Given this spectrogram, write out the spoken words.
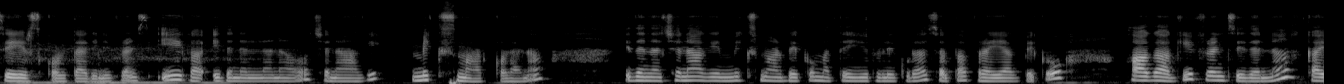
ಸೇರಿಸ್ಕೊಳ್ತಾ ಇದ್ದೀನಿ ಫ್ರೆಂಡ್ಸ್. ಈಗ ಇದನ್ನೆಲ್ಲ ನಾವು ಚೆನ್ನಾಗಿ ಮಿಕ್ಸ್ ಮಾಡ್ಕೊಳ್ಳೋಣ. ಇದನ್ನು ಚೆನ್ನಾಗಿ ಮಿಕ್ಸ್ ಮಾಡಬೇಕು ಮತ್ತು ಈರುಳ್ಳಿ ಕೂಡ ಸ್ವಲ್ಪ ಫ್ರೈ ಆಗಬೇಕು. ಹಾಗಾಗಿ ಫ್ರೆಂಡ್ಸ್ ಇದನ್ನು ಕೈ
